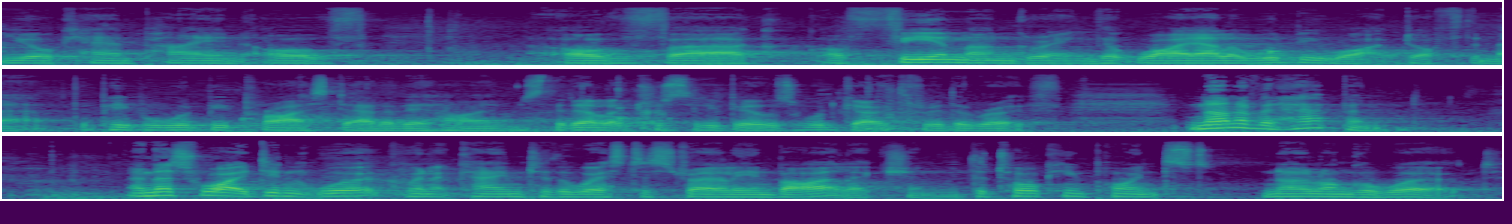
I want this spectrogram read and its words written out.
your campaign of of, uh, of fear-mongering that Whyalla would be wiped off the map, that people would be priced out of their homes, that electricity bills would go through the roof. None of it happened. And that's why it didn't work when it came to the West Australian by-election. The talking points no longer worked.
